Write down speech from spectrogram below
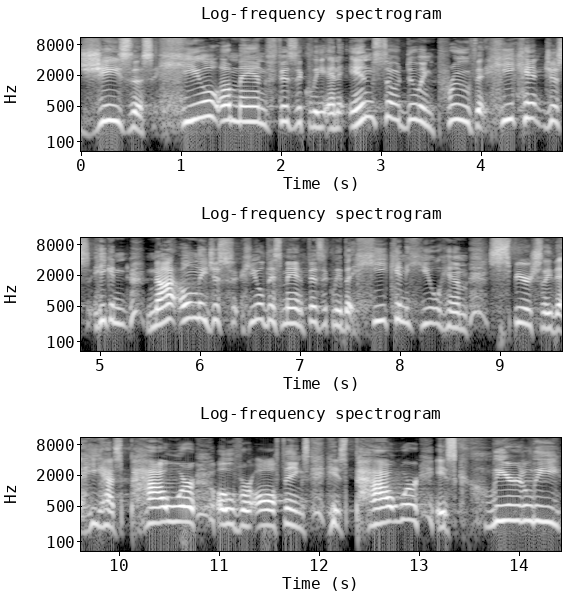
Jesus heal a man physically and in so doing prove that he can't just he can not only just heal this man physically but he can heal him spiritually that he has power over all things. His power is clearly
